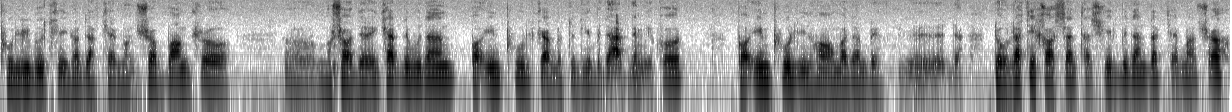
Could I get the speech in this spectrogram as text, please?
پولی بود که اینا در کرمانشاه بانک رو مصادره کرده بودن با این پول که البته دیگه به درد نمی‌خورد با این پول اینها آمدن به دولتی خواستن تشکیل بدن در کرمانشاه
